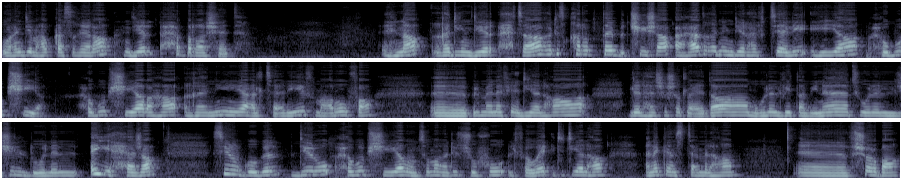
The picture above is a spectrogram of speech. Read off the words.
وعندي معلقة صغيرة ديال حب الرشاد. هنا غادي ندير حتى غادي تقرب طيب التشيشه عاد غادي نديرها في التالي هي حبوب الشيا حبوب الشيا راها غنية على التعريف معروفة آه، بالمنافع ديالها لا لهشاشه العظام ولا الفيتامينات ولا الجلد ولا أي حاجة. سيروا جوجل ديروا حبوب الشيا وأنتم غادي تشوفوا الفوائد ديالها. أنا كنستعملها آه، في شوربة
